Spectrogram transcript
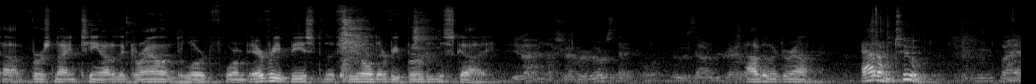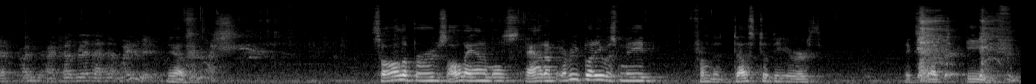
uh, verse 19 out of the ground the Lord formed every beast of the field, every bird of the sky. You know, I'm not sure I've ever noticed that before. It was out of the ground. Out of the ground. Adam, too. But I, I, I read that, wait a minute. Yes. So all the birds, all the animals, Adam, everybody was made from the dust of the earth except Eve.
